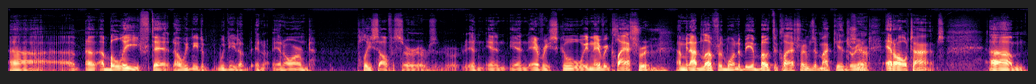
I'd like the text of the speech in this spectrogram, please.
uh, a, a, belief that oh, we need a we need a, an, an armed police officer in, in, in every school, in every classroom. Mm-hmm. I mean, I'd love for one to be in both the classrooms that my kids are sure. in at all times. Um,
